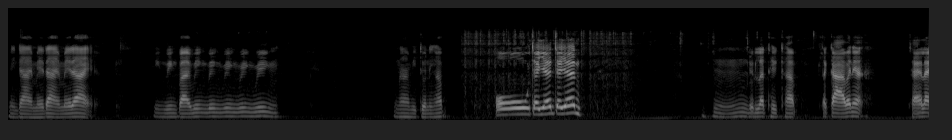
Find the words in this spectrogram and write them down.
ไม่ได้ไม่ได้ไม่ได้ วิ่งวิ่งไปวิ่งวิ่งวิ่งวิ่งวิ่งข้างหน้ามีตัวนึงครับ โอ้ใจเย็นใจเย็นหืมดุนระทึกครับ สกาปะเนี่ย ใช้อะไร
